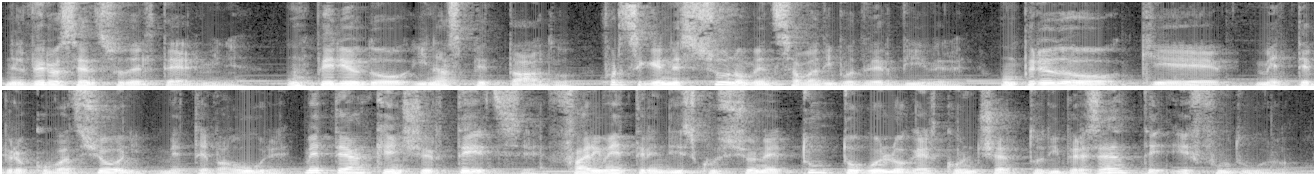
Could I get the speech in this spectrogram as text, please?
nel vero senso del termine. Un periodo inaspettato, forse che nessuno pensava di poter vivere. Un periodo che mette preoccupazioni, mette paure, mette anche incertezze, fa rimettere in discussione tutto quello che è il concetto di presente e futuro.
